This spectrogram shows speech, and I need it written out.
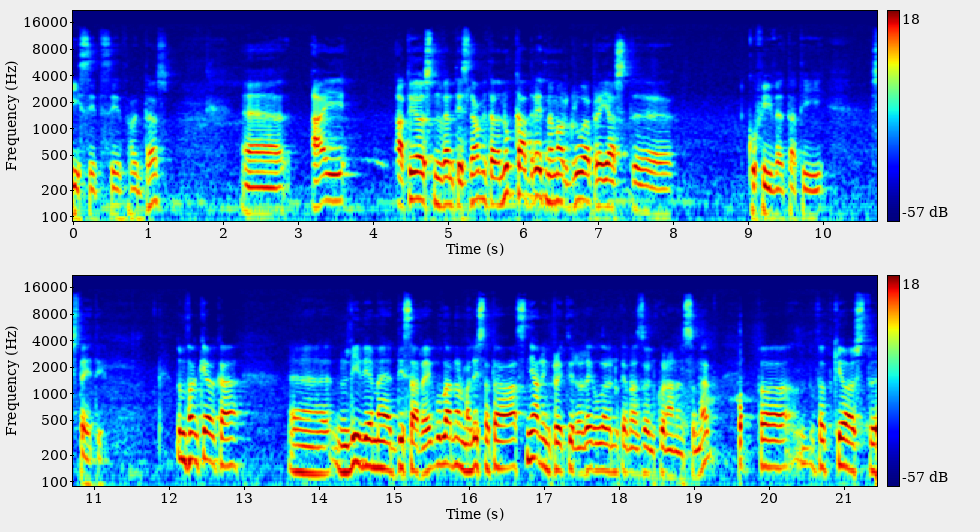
ISIT, si thonë tash, ë ai aty është në vend të Islamit edhe nuk ka drejt me marrë grua prej jashtë kufijve të atij shteti. Domethënë kjo ka në lidhje me disa rregulla, normalisht ata asnjërën prej këtyre rregullave nuk e bazojnë n'Kur'an e n'Sunet, po do thotë kjo është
